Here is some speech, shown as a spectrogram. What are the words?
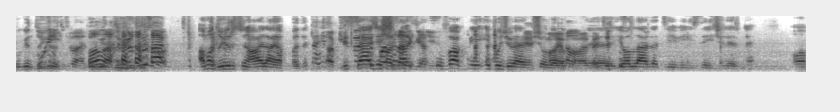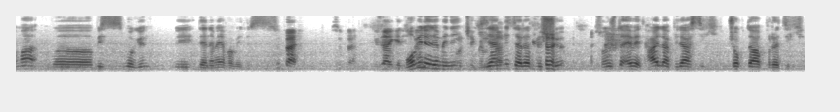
Bugün Bugün duyurduk. itibariyle. Bugün. Duyurdunuz mu? Ama duyurusunu hala yapmadık. Yani biz sadece şimdi-. Ufak bir ipucu vermiş olalım e. Yollarda TV izleyicilerine. Ama e, biz bugün bir deneme yapabiliriz. Süper. Süper. Güzel gelişme. Mobil ödemenin gizemli lazım. tarafı şu. Sonuçta evet hala plastik çok daha pratik.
